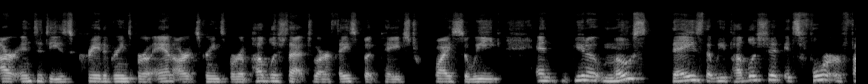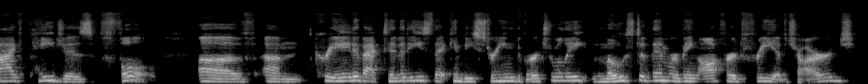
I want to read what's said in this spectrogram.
our entities, Creative Greensboro and Arts Greensboro, publish that to our Facebook page twice a week. And you know, most days that we publish it, it's four or five pages full of um, creative activities that can be streamed virtually. Most of them are being offered free of charge,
